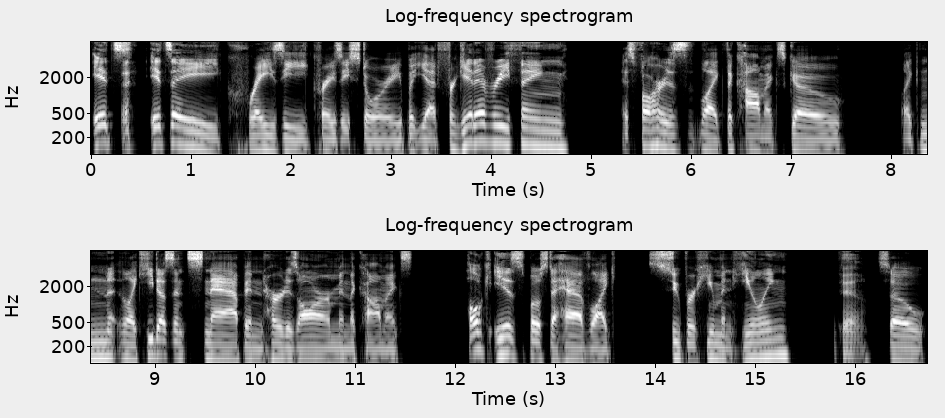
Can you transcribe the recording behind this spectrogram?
it's it's a crazy, crazy story. But yet, forget everything as far as like the comics go. Like, n- like he doesn't snap and hurt his arm in the comics. Hulk is supposed to have like superhuman healing. yeah. So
